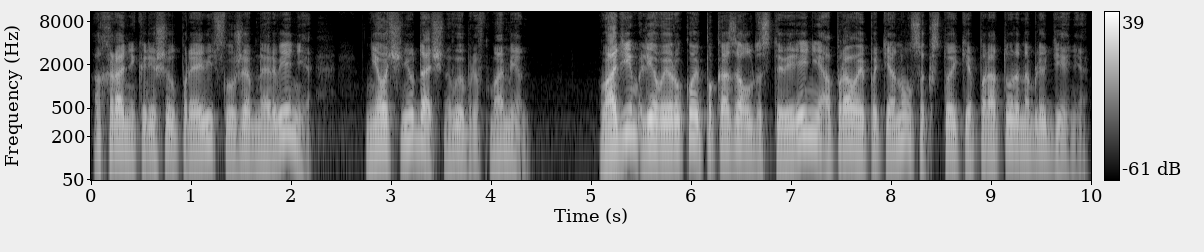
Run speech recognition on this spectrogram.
Охранник решил проявить служебное рвение, не очень удачно выбрав момент. Вадим левой рукой показал удостоверение, а правой потянулся к стойке аппаратуры наблюдения.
